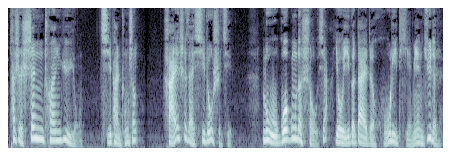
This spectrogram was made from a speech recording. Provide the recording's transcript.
他是身穿玉俑，期盼重生。还是在西周时期，鲁国公的手下有一个戴着狐狸铁面具的人，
